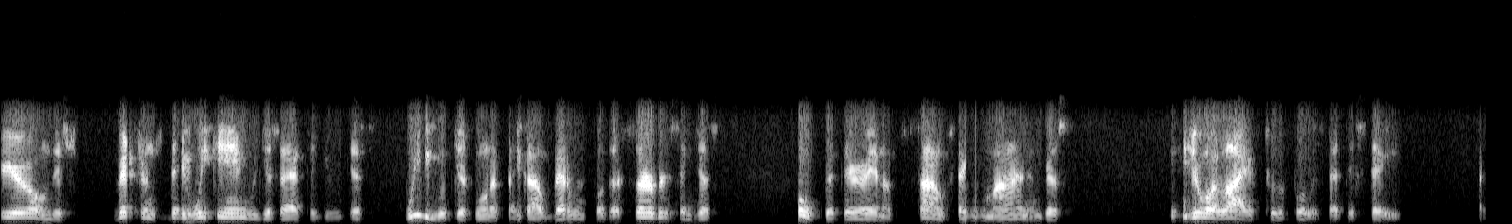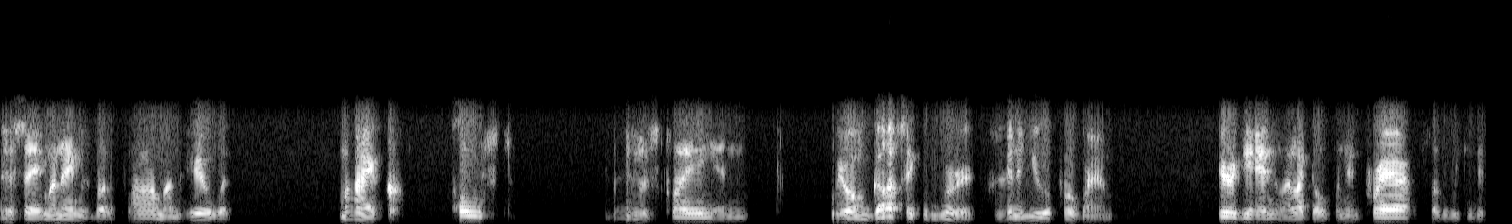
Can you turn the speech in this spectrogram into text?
here on this Veterans Day weekend. We just ask that you just, we would just want to thank our veterans for their service and just hope that they're in a sound state of mind and just enjoy life to the fullest at this stage. I just say my name is Brother Plum. I'm here with my host, Evangelist Clay, and we're on God's Sacred Word, presenting you a program. Here again, I'd like to open in prayer so that we can get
